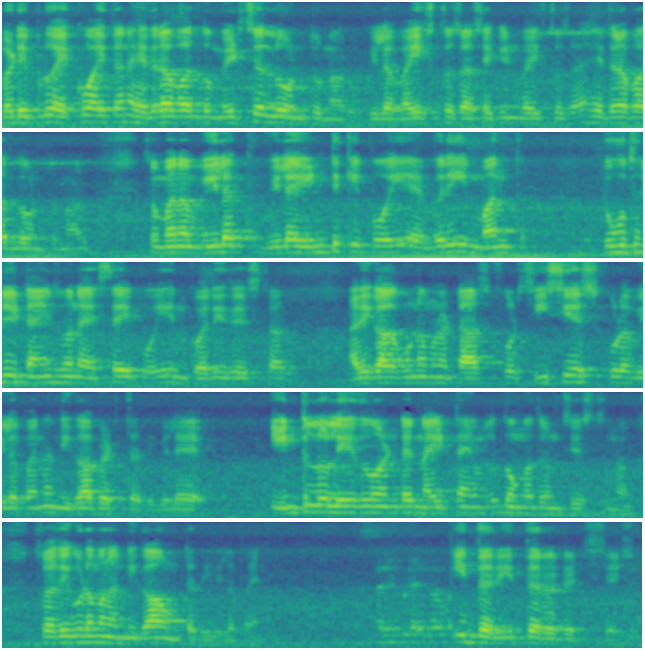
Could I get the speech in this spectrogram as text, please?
బట్ ఇప్పుడు ఎక్కువ అయితే హైదరాబాద్లో మెడ్చల్లో ఉంటున్నారు. వీళ్ళ వైఫ్తో సహా సెకండ్ వైఫ్తో సహా హైదరాబాద్లో ఉంటున్నారు. సో మనం వీళ్ళ వీళ్ళ ఇంటికి పోయి every month two three times మన ఎస్ఐ పోయి ఎంక్వైరీ చేస్తారు. అది కాకుండా మన టాస్క్ ఫోర్స్ సిసిఎస్ కూడా వీళ్ళపైన నిఘా పెడుతుంది. వీళ్ళ ఇంటిలో లేదు అంటే నైట్ టైంలో దొంగతనం చేస్తున్నారు. సో అది కూడా మన నిఘా ఉంటుంది వీళ్ళపైన ఇద్దరు ఇద్దరు అరెస్ట్ చేసిన.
